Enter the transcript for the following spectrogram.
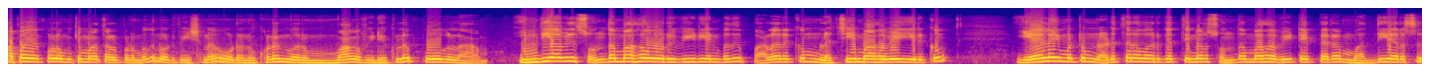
அப்போ இது போல் முக்கியமான தகவல் போது நோட்டிஃபிகேஷனாக உடனுக்குடன் வரும். வாங்க வீடியோக்குள்ளே போகலாம். இந்தியாவில் சொந்தமாக ஒரு வீடு என்பது பலருக்கும் லட்சியமாகவே இருக்கும். ஏழை மற்றும் நடுத்தர வர்க்கத்தினர் சொந்தமாக வீட்டை பெற மத்திய அரசு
